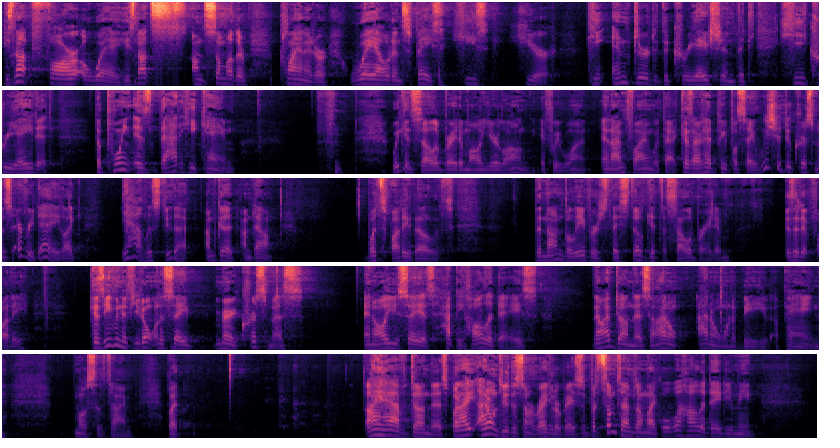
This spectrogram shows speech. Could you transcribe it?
He's not far away, He's not on some other planet or way out in space. He's here. He entered the creation that He created. The point is that He came we can celebrate him all year long if we want. And I'm fine with that because I've had people say, we should do Christmas every day. Like, yeah, let's do that. I'm good. I'm down. What's funny though is the non believers, they still get to celebrate him. Isn't it funny? Because even if you don't want to say Merry Christmas and all you say is Happy Holidays, now I've done this and I don't, I don't want to be a pain most of the time, but I have done this, but I, I don't do this on a regular basis. But sometimes I'm like, well, what holiday do you mean?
